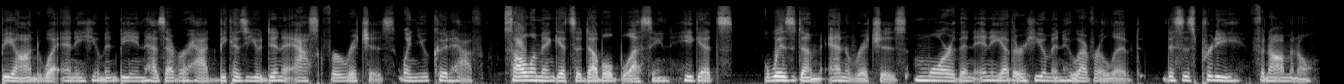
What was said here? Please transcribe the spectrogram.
beyond what any human being has ever had because you didn't ask for riches when you could have. Solomon gets a double blessing. He gets wisdom and riches more than any other human who ever lived. This is pretty phenomenal.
